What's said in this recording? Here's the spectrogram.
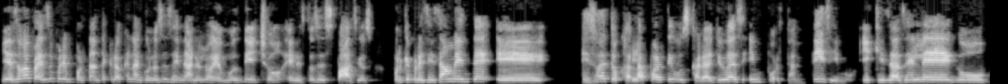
Y eso me parece súper importante, creo que en algunos escenarios lo hemos dicho en estos espacios, porque precisamente eh, eso de tocar la puerta y buscar ayuda es importantísimo. Y quizás el ego,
